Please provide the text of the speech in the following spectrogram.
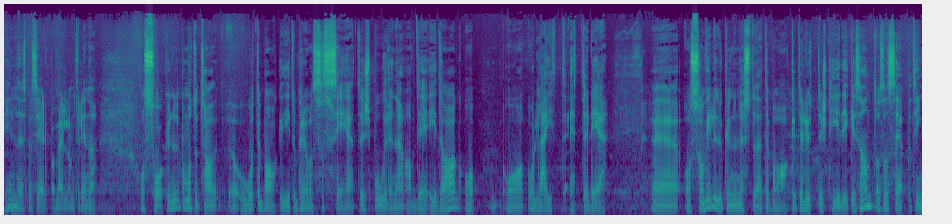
inne, spesielt på mellomtrinnet. Og så kunne du på en måte ta, gå tilbake dit og prøve å se etter sporene av det i dag, og, og, og leite etter det. Eh, og så ville du kunne nøste deg tilbake til Luthers tid ikke sant? og så se på ting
